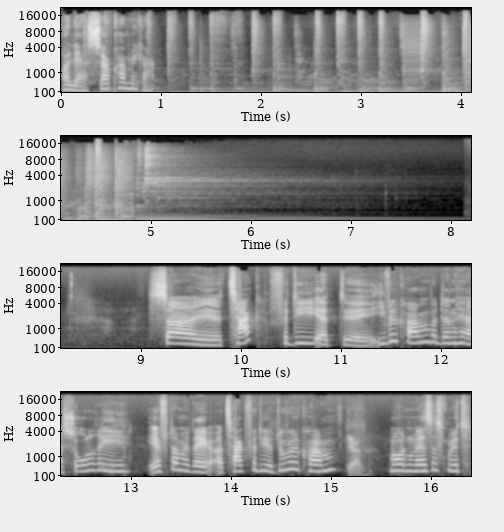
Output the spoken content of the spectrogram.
Og lad os så komme i gang. Så øh, tak, fordi at øh, I vil komme på den her solrige eftermiddag, og tak fordi at du vil komme. Gerne. Morten Messerschmidt,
